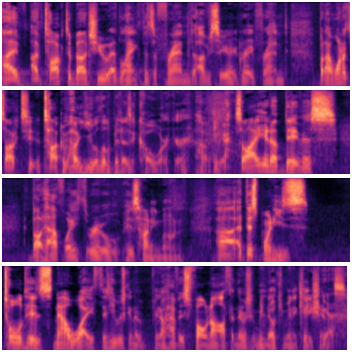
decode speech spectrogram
I've I've talked about you at length as a friend. Obviously, you're a great friend, but I want to talk to talk about you a little bit as a coworker. Oh dear. So I hit up Davis about halfway through his honeymoon. Uh, at this point, he's told his now wife that he was going to, you know, have his phone off and there was going to be no communication. Yes.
